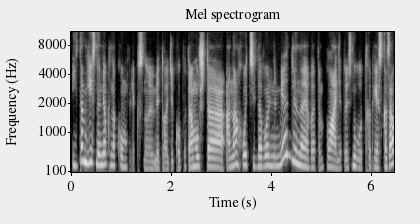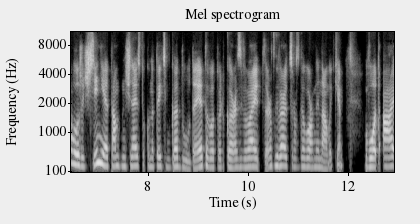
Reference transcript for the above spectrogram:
и там есть намек на комплексную методику, потому что она хоть и довольно медленная в этом плане, то есть, ну вот, как я сказала, уже чтение там начинается только на третьем году, до этого только развивает, развиваются разговорные навыки. Вот, а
